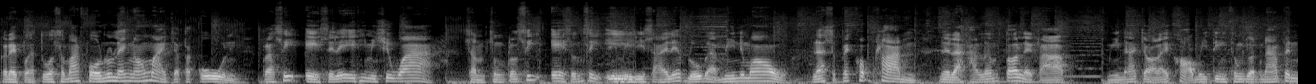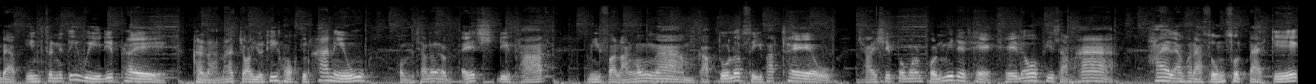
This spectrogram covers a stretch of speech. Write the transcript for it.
ก็ได้เปิดตัวสมาร์ทโฟนรุ่นเล็กน้องใหม่จากตระกูล Galaxy A Series ที่มีชื่อว่า Samsung Galaxy A04e มีดีไซน์เรียบหรูแบบมินิมอล และสเปคครบครัน ในราคาเริ่มต้นเลยครับ มีหน้าจอไร้ขอบมีติ่งทรงหยดน้ำเป็นแบบ Infinity V Display ขนาดหน้าจออยู่ที่ 6.5 นิ้ว ผมชัดระดับ HD Plus มีฝาหลังงามๆกับตัวเลือกสีพัดเทล ใช้ชิปประมวลผล MediaTek Helio P35 ให้แรมขนาดสูงสุด8กิก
